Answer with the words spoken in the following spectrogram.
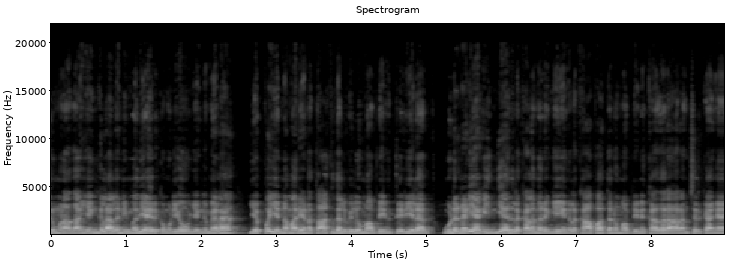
திரும்பினாதான் எங்களால் நிம்மதியாக இருக்க முடியும். எங்கள் மேலே எப்போ என்ன மாதிரியான தாக்குதல் விழும் அப்படின்னு தெரியல. உடனடியாக இந்தியா இதில் களமிறங்கி எங்களை காப்பாற்றணும் அப்படின்னு கதற ஆரம்பிச்சிருக்காங்க.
